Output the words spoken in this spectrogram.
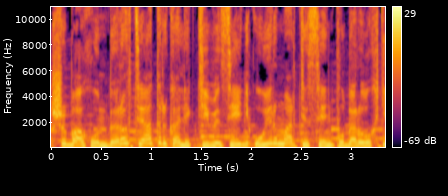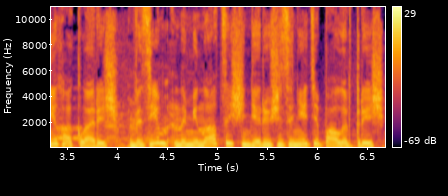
Шыба хундырых театр коллективе сень уир марти сен пударулых нех акларич. Везем номинации шиндерющий сенете палыртрещ.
